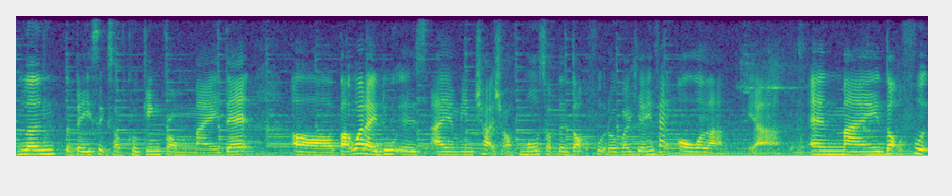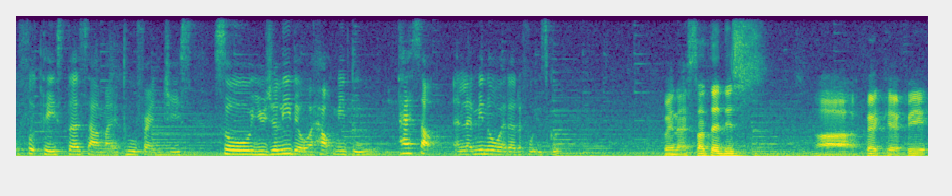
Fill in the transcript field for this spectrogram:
learned the basics of cooking from my dad. Uh, but what I do is I am in charge of most of the dog food over here. In fact, all lah. Yeah. And my dog food food tasters are my two Frenchies. So usually they will help me to test out and let me know whether the food is good. When I started this uh, Pet Cafe,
